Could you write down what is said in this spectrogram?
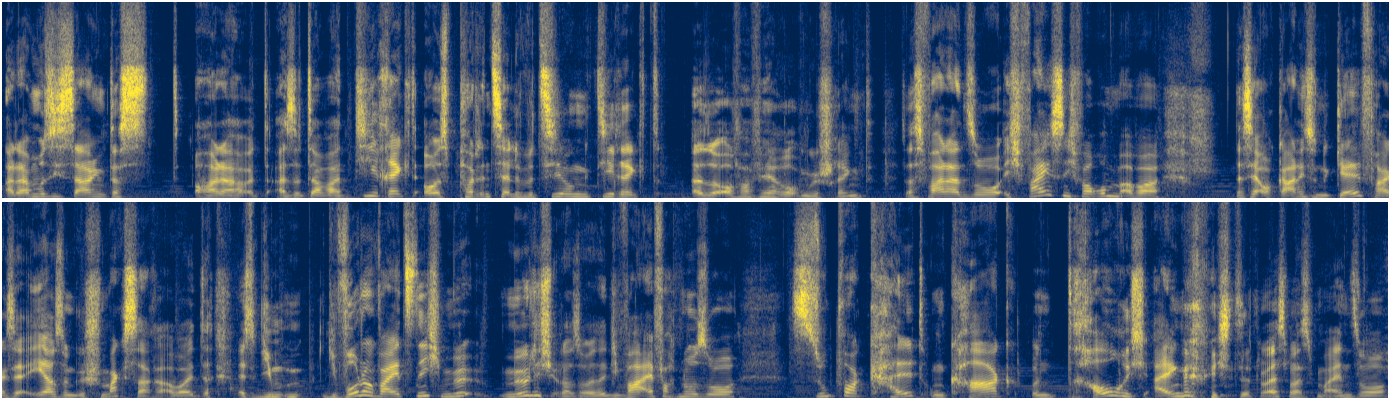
Aber da muss ich sagen, dass, oh, da, also da war direkt aus potenzielle Beziehungen direkt, also auf Affäre umgeschränkt. Das war dann so, ich weiß nicht warum, aber das ist ja auch gar nicht so eine Geldfrage, ist ja eher so eine Geschmackssache. Aber das, also die, die Wohnung war jetzt nicht mö möglich oder so. Die war einfach nur so super kalt und karg und traurig eingerichtet. Weißt du, was ich meine? So,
